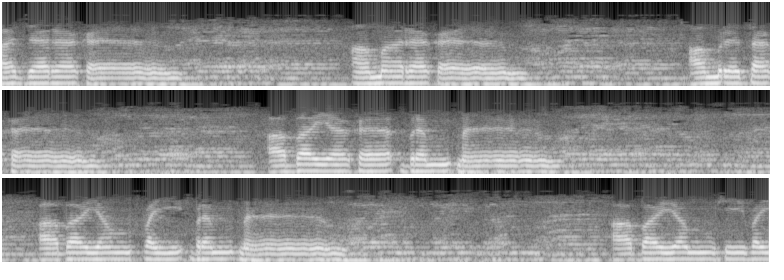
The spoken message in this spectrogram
अजरक अमरक अमृतक अभयक ब्रह्म अभयं वै ब्रह्म அபயம் हि वै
